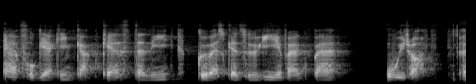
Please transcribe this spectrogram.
el fogják inkább kezdeni következő években újra ö,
